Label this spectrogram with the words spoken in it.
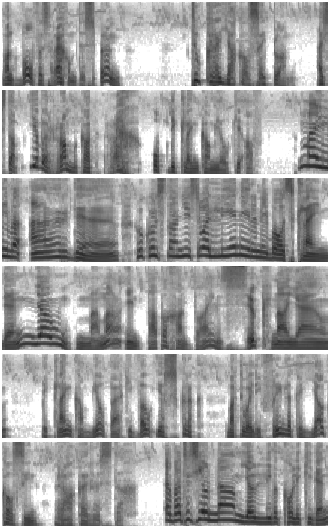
want wolf is reg om te spring. Toe kry Jakkals sy plan. Hy stap ewe ramkat reg op die klein kameeltjie af. My liewe aarde, hoekom staan jy so alleen hier in die bos, klein ding? Jou mamma en pappa gaan baie soek na jou. Die klein kameelperdjie wou eers skrik, maar toe hy die vriendelike jakkals sien, raak hy rustig. "En wat is jou naam, jou liewe kolletjie ding?"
